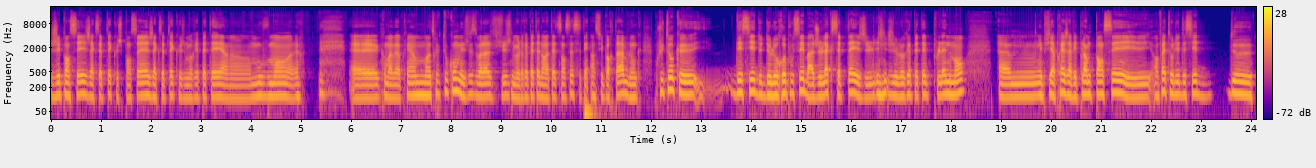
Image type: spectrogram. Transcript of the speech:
j'ai pensé, j'acceptais que je pensais, j'acceptais que je me répétais un mouvement. Euh, qu'on m'avait appris un, truc tout con, mais juste voilà, juste je me le répétais dans la tête sans cesse, c'était insupportable. Donc plutôt que d'essayer de, le repousser, bah, je l'acceptais et je, le répétais pleinement. Euh, et puis après, j'avais plein de pensées et en fait, au lieu d'essayer de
